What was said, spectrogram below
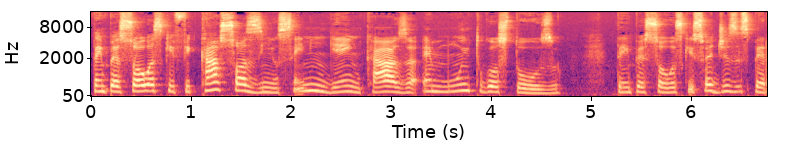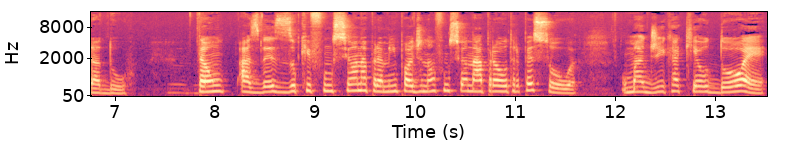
Tem pessoas que ficar sozinho, sem ninguém em casa, é muito gostoso. Tem pessoas que isso é desesperador. Então, às vezes, o que funciona para mim pode não funcionar para outra pessoa. Uma dica que eu dou é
